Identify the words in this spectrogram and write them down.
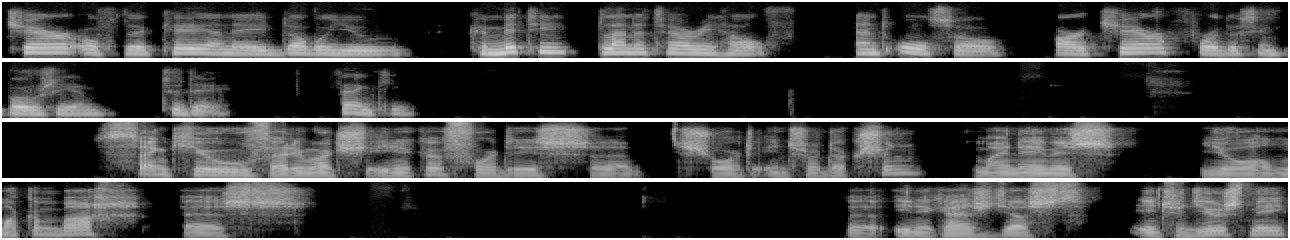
Chair of the KNAW Committee Planetary Health and also our chair for the symposium today. Thank you. Thank you very much, Ineke, for this uh, short introduction. My name is Johan Mackenbach. As uh, Ineke has just introduced me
